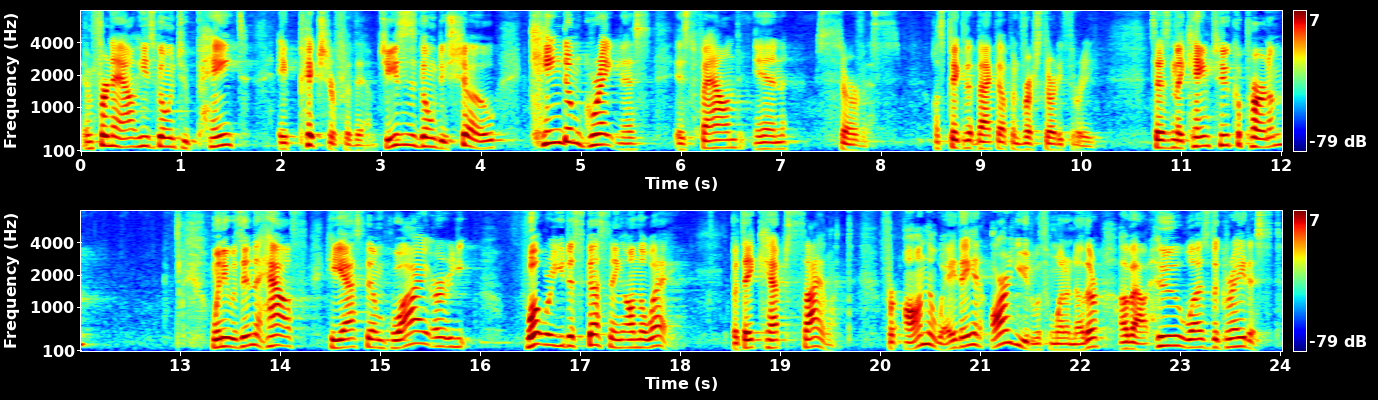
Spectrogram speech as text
And for now, he's going to paint a picture for them. Jesus is going to show kingdom greatness is found in service. Let's pick it back up in verse 33. It says, And they came to Capernaum. When he was in the house, he asked them, Why are you, what were you discussing on the way? But they kept silent. For on the way they had argued with one another about who was the greatest.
